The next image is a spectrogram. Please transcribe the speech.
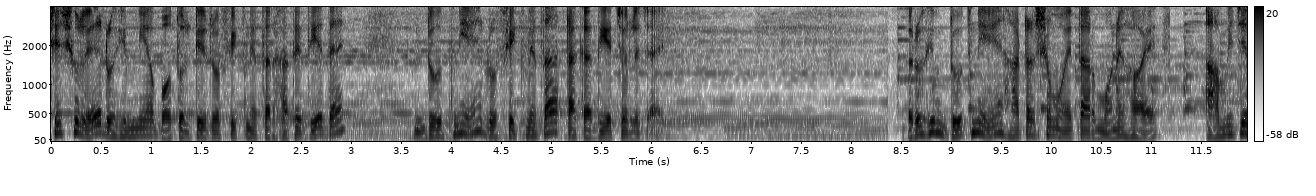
শেষ হলে রহিম মিয়া বোতলটি রফিক নেতার হাতে দিয়ে দেয়। দুধ নিয়ে রফিক নেতা টাকা দিয়ে চলে যায়। রহিম দুধ নিয়ে হাঁটার সময় তার মনে হয়, আমি যে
